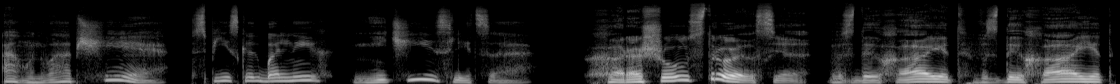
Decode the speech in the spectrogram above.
А он вообще в списках больных не числится. Хорошо устроился. Вздыхает, вздыхает,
